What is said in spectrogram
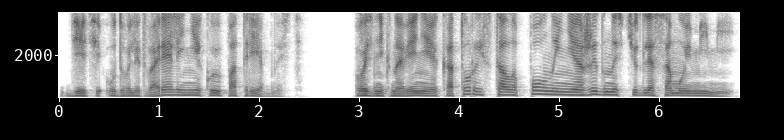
Дети удовлетворяли некую потребность, возникновение которой стало полной неожиданностью для самой Мими.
